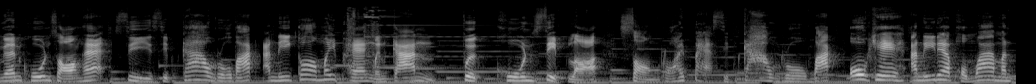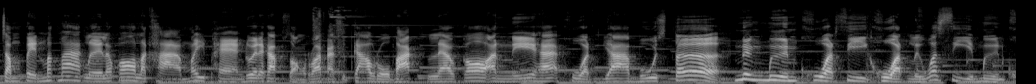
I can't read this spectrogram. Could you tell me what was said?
เงินคูณ2ฮะ49 โรบัคอันนี้ก็ไม่แพงเหมือนกัน ฝึกคูณ 10เหรอ 289 โรบัคโอเค อันนี้เนี่ยผมว่ามันจำเป็นมากๆเลย แล้วก็ราคาไม่แพงด้วยนะครับ 289 โรบัคแล้วก็อันนี้ฮะ ขวดยาบูสเตอร์ 10,000 ขวด 4 ขวดหรือว่า 40,000 ข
